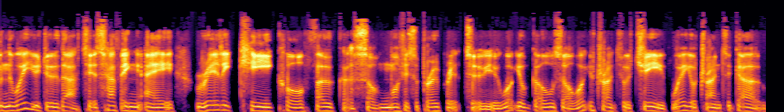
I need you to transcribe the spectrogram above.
And the way you do that is having a really key core focus on what is appropriate to you, what your goals are, what you're trying to achieve, where you're trying to go,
